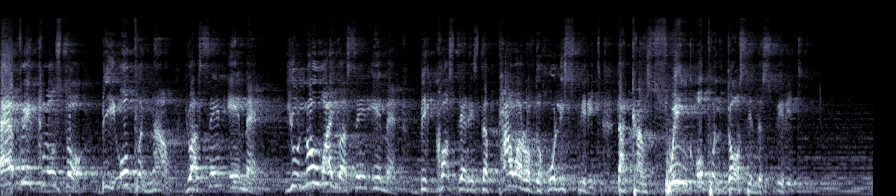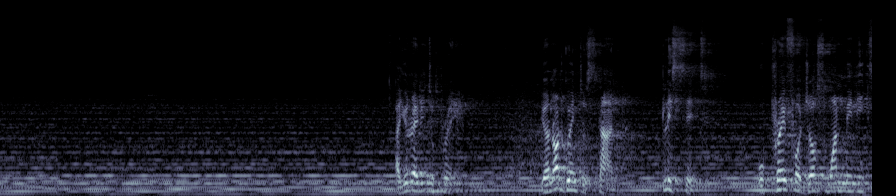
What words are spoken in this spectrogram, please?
Every closed door be open now. You are saying amen. You know why you are saying amen? Because there is the power of the Holy Spirit that can swing open doors in the spirit. Are you ready to pray? You're not going to stand. Please sit we'll pray for just one minute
